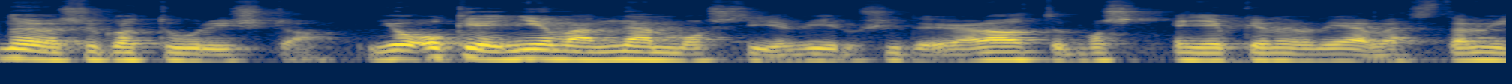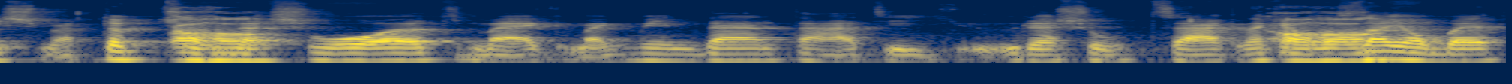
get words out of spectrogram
nagyon sok a turista. Jó, oké, nyilván nem most így a vírus idője alatt, most egyébként nagyon élveztem is, mert tök csendes volt, meg, meg minden, tehát így üres utcák, nekem Aha. az nagyon bejött.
